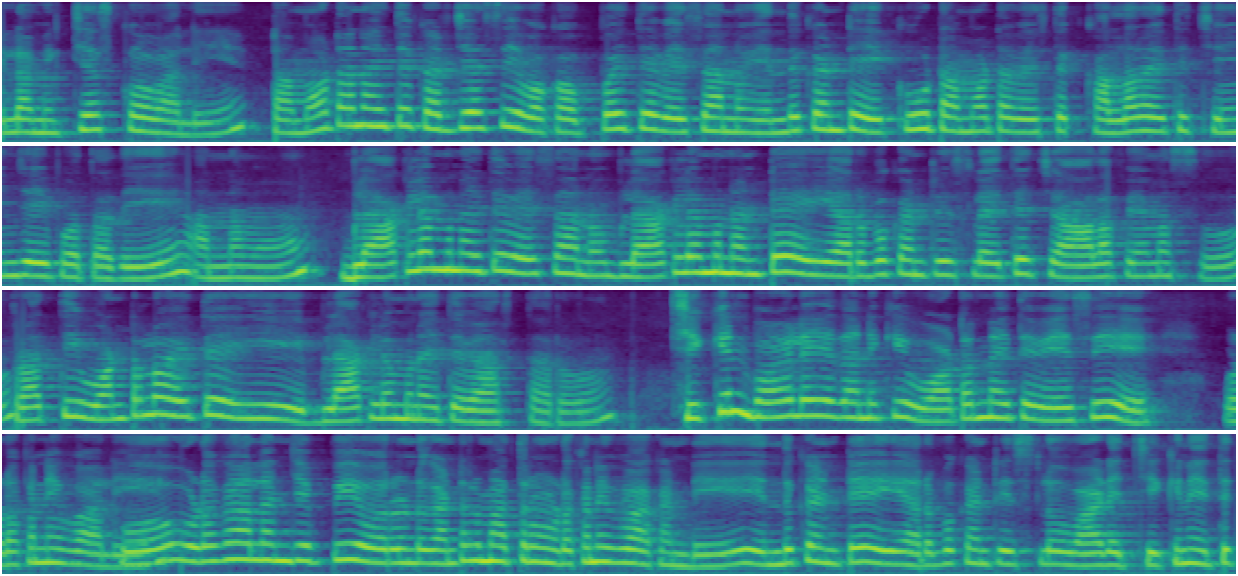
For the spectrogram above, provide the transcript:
ఇలా మిక్స్ చేసుకోవాలి. టమోటాను అయితే కట్ చేసి ఒక ఉప్పు అయితే వేసాను ఎందుకంటే ఎక్కువ టమోటా వేస్తే కలర్ అయితే చేంజ్ అయిపోతుంది అన్నము. బ్లాక్ లెమన్ అయితే వేసాను బ్లాక్ లెమన్ అంటే ఈ అరబ్ కంట్రీస్లో అయితే చాలా ఫేమస్. ప్రతి వంటలో అయితే ఈ బ్లాక్ లెమన్ అయితే వేస్తారు. చికెన్ బాయిల్ అయ్యేదానికి వాటర్ని అయితే వేసి ఉడకనివ్వాలి. ఓ ఉడకాలని చెప్పి ఓ రెండు గంటలు మాత్రం ఉడకనివ్వకండి. ఎందుకంటే ఈ అరబ్ కంట్రీస్లో వాడే చికెన్ అయితే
